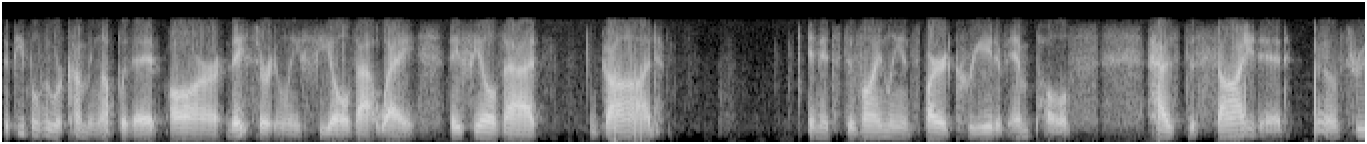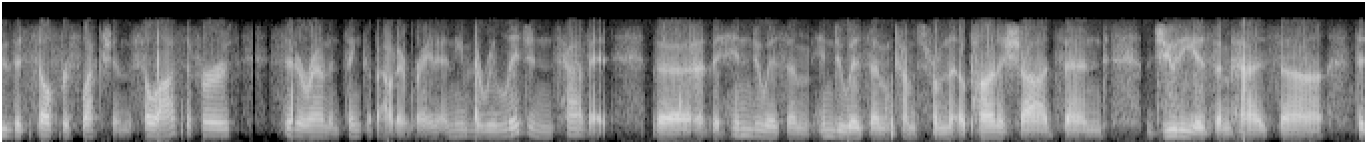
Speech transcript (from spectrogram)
the people who are coming up with it are, they certainly feel that way. They feel that God in its divinely inspired creative impulse, has decided, you know, through this self-reflection, philosophers sit around and think about it, right? And even the religions have it. The the Hinduism Hinduism comes from the Upanishads, and Judaism has uh, the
